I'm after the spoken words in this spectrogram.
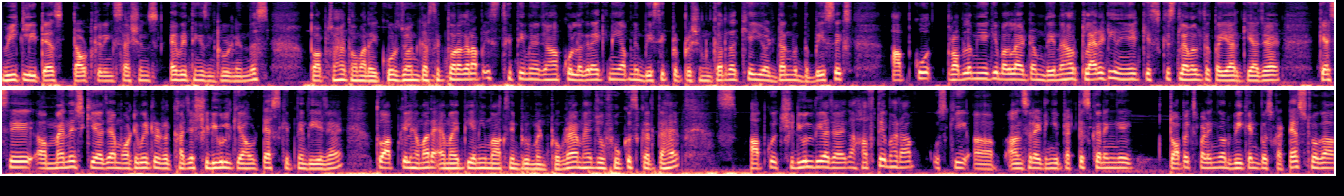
Weekly test doubt clearing sessions everything is included in this तो आप चाहें तो हमारा एक कोर्स ज्वाइन कर सकते हो। और अगर आप इस स्थिति में जहाँ आपको लग रहा है कि नहीं आपने बेसिक प्रिपरेशन कर रखी है you are done with the basics आपको प्रॉब्लम ये कि अगला आइटम देना है और क्लैरिटी नहीं है किस किस लेवल तक तैयार किया जाए कैसे मैनेज uh, किया जाए मोटिवेटेड रखा जाए शेड्यूल क्या हो टेस्ट कितने दिए जाए तो आपके लिए हमारा M I P any marks improvement programme है जो फोकस करता है। आपको एक शेड्यूल दिया जाएगा हफ़्ते भर आप उसकी आंसर uh, राइटिंग की प्रैक्टिस करेंगे टॉपिक्स पढ़ेंगे और वीकेंड पे उसका टेस्ट होगा।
